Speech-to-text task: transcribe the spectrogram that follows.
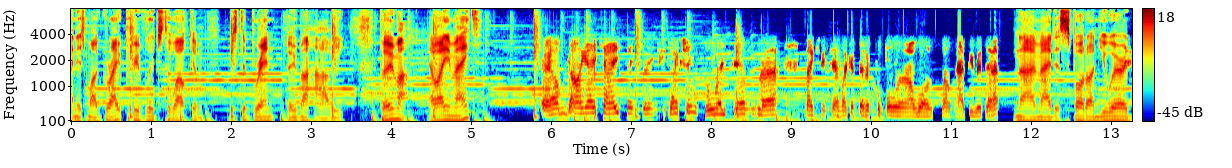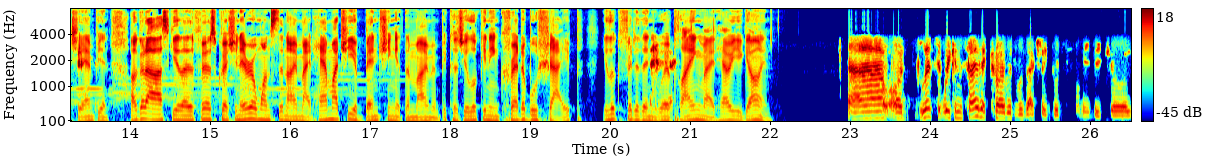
and it's my great privilege to welcome Mr. Brent Boomer Harvey. Boomer, how are you, mate? I'm going okay. Thanks for the introduction. It always sounds uh, makes me sound like a better footballer than I was, so I'm happy with that. No, mate, it's spot on. You were a champion. I've got to ask you though. The first question everyone wants to know, mate, how much are you benching at the moment? Because you look in incredible shape. You look fitter than you were playing, mate. How are you going? Uh, I, let's we can say that COVID was actually good for me because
